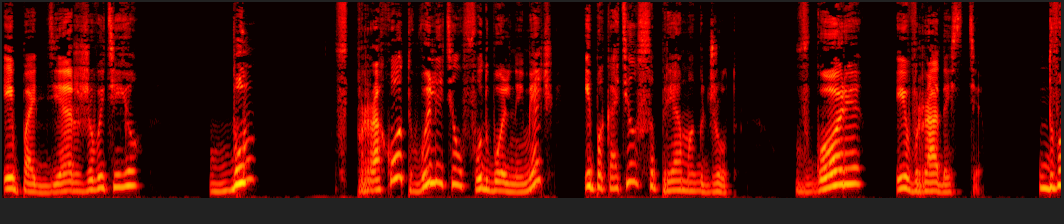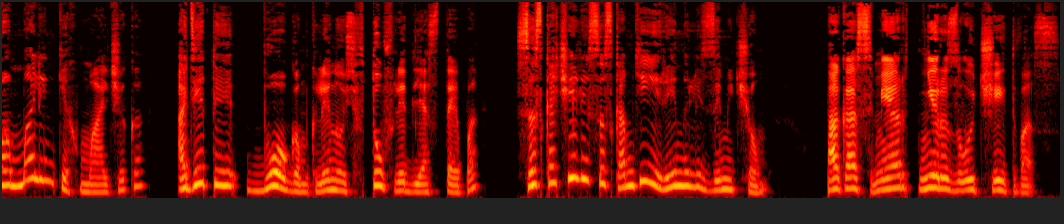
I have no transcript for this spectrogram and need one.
и поддерживать ее — Бум! В проход вылетел футбольный мяч и покатился прямо к Джуд. В горе и в радости. Два маленьких мальчика, одетые, богом клянусь, в туфли для степа, соскочили со скамьи и ринулись за мячом. «Пока смерть не разлучит вас!»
